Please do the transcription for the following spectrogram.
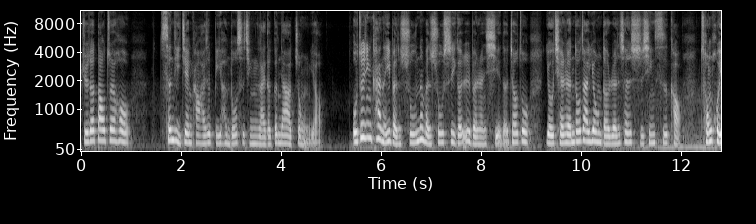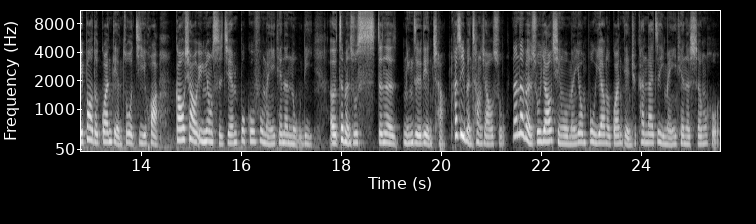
觉得到最后身体健康还是比很多事情来得更加的重要。我最近看了一本书，那本书是一个日本人写的，叫做《有钱人都在用的人生实心思考》，从回报的观点做计划，高效运用时间，不辜负每一天的努力。呃，这本书真的名字有点长，它是一本畅销书。那那本书邀请我们用不一样的观点去看待自己每一天的生活，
